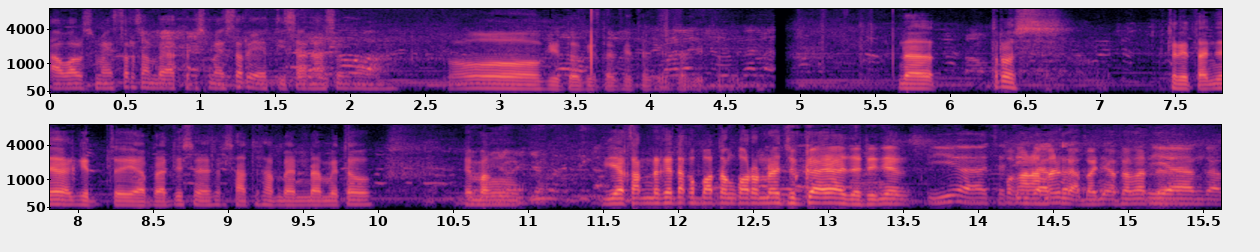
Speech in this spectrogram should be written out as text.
awal semester sampai akhir semester ya di sana semua Oh gitu gitu gitu gitu gitu. Nah terus ceritanya gitu ya berarti semester 1 sampai 6 itu emang ya karena kita kepotong corona juga ya jadinya Iya, jadi Pengalaman nggak banyak banget ya? Iya, nggak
